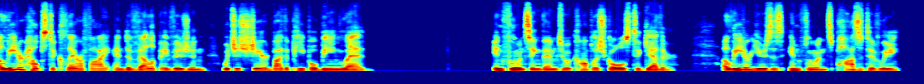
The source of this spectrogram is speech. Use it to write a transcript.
A leader helps to clarify and develop a vision which is shared by the people being led, influencing them to accomplish goals together. A leader uses influence positively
